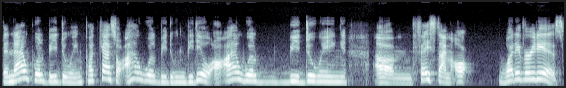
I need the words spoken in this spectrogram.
then I will be doing podcasts, or I will be doing video, or I will be doing um, FaceTime, or whatever it is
